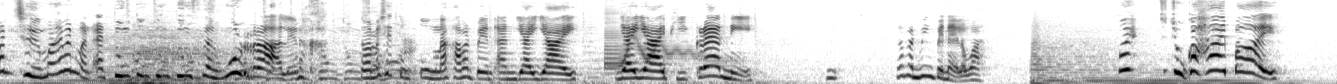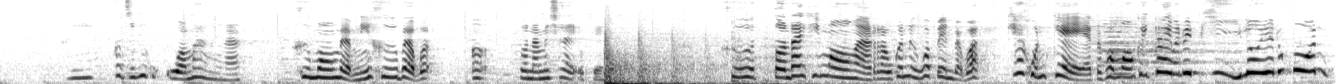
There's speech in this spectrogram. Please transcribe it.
มันถือไม้มันเหมือนอันตุงตุงตุงตุงซามูระเลยนะคะแต่มันไม่ใช่ตุงตุงนะคะ มันเป็นอันยายยายยายยายผีแกล้นนี่ แล้วมันวิ่งไปไหนแล้ววะ เฮ้ยจู่ๆก็หายไปเฮ้ยความจริงพี่กูกลัวมากเลยนะ คือมองแบบนี้คือแบบว่า เออตัวนั้นไม่ใช่โอเค คือตอนแรกที่มองอะ เราก็นึกว่าเป็นแบบว่าแค่คนแก่ แต่พอมองใกล้ๆมันเป็นผีเลยอะทุกคนโอ้ย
